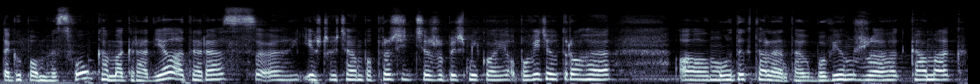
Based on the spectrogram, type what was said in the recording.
tego pomysłu, Kamak Radio, a teraz e, jeszcze chciałam poprosić Cię, żebyś Mikołaj opowiedział trochę o młodych talentach, bo wiem, że Kamak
